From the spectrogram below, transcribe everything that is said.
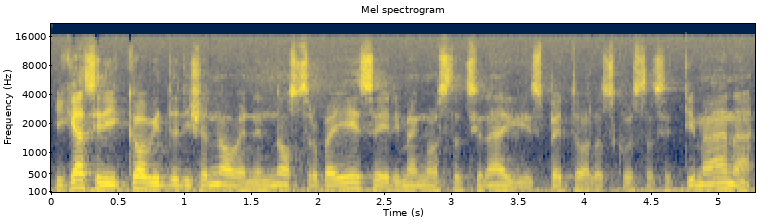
I casi di Covid-19 nel nostro Paese rimangono stazionari rispetto alla scorsa settimana,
